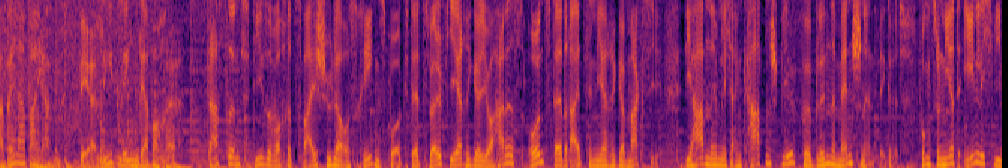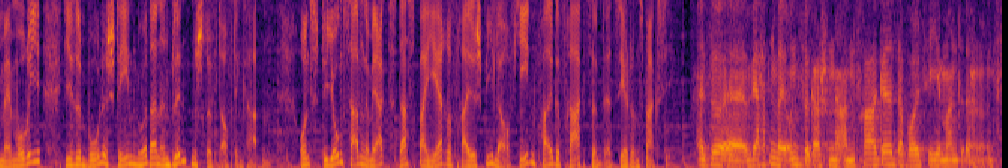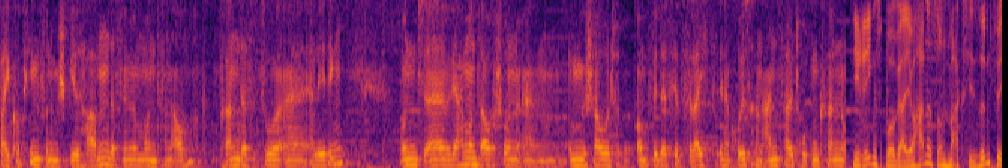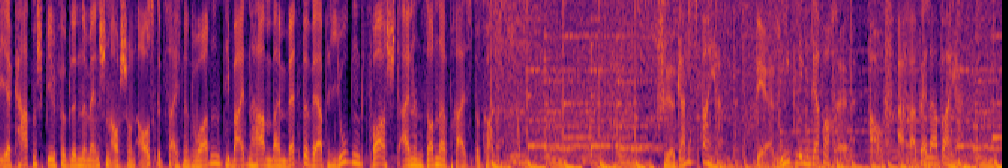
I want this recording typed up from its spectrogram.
Arabella Bayern, der Liebling der Woche. Das sind diese Woche zwei Schüler aus Regensburg, der zwölfjährige Johannes und der 13-jährige Maxi. Die haben nämlich ein Kartenspiel für blinde Menschen entwickelt. Funktioniert ähnlich wie Memory. Die Symbole stehen nur dann in Blindenschrift auf den Karten. Und die Jungs haben gemerkt, dass barrierefreie Spiele auf jeden Fall gefragt sind, erzählt uns Maxi. Also äh, wir hatten bei uns sogar schon eine Anfrage, da wollte jemand äh, zwei Kopien von dem Spiel haben. Da sind wir momentan auch noch dran, das zu äh, erledigen. Und äh, wir haben uns auch schon ähm, umgeschaut, ob wir das jetzt vielleicht in einer größeren Anzahl drucken können. Die Regensburger Johannes und Maxi sind für ihr Kartenspiel für blinde Menschen auch schon ausgezeichnet worden. Die beiden haben beim Wettbewerb Jugend forscht einen Sonderpreis bekommen. Für ganz Bayern, der Liebling der Woche auf Arabella Bayern.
